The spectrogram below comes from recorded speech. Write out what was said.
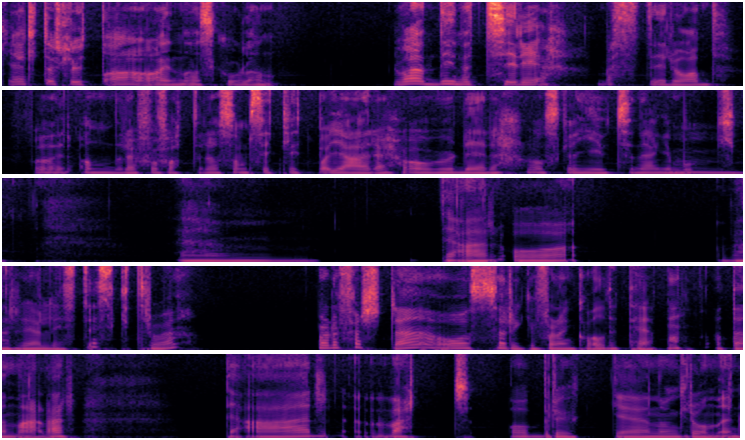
Helt til slutt, da, Aina Skolan. Hva er dine tre beste råd for andre forfattere som sitter litt på gjerdet og vurderer og skal gi ut sin egen bok? Em, det er å være realistisk, tror jeg. For det første, å sørge for den kvaliteten, at den er der. Det er verdt å bruke noen kroner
